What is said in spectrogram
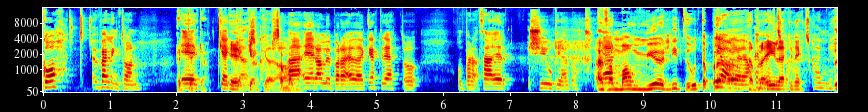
Gott Wellington Er geggjað. geggjað, Er geggjað, sko. já. Sammála. Það er alveg bara ef það er gert rétt og, og bara það er sjúklega gott En það má mjög lítið út að já, bregða já, já, Það er bara einmitt, eiginlega ekki neitt, sko. Einmitt.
